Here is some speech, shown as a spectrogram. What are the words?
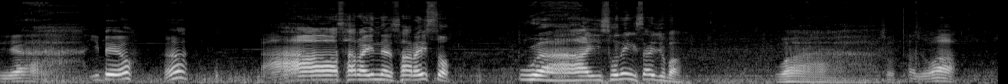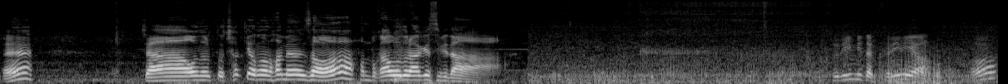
이야 이배요 어? 아 살아있네 살아있어 우와 이 소냉이 사이즈 봐 와 좋다 좋아 예? 자 오늘 또 첫 경험 하면서 한번 가보도록 하겠습니다. 그림이다 그림이야. 어?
